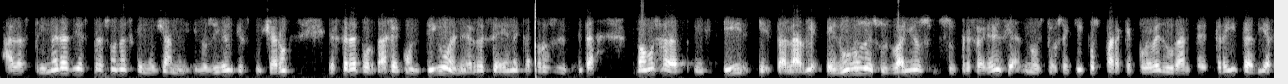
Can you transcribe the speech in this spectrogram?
A las primeras 10 personas que nos llamen y nos digan que escucharon este reportaje contigo en RCN 1470, vamos a ir a instalarle en uno de sus baños, su preferencia, nuestros equipos para que pruebe durante 30 días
